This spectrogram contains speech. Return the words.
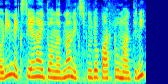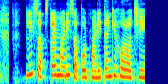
ನೋಡಿ. ನೆಕ್ಸ್ಟ್ ಏನಾಯಿತು ಅನ್ನೋದನ್ನ ನೆಕ್ಸ್ಟ್ ವೀಡಿಯೋ ಪಾರ್ಟ್ ಟೂ ಮಾಡ್ತೀನಿ. ಪ್ಲೀಸ್ ಸಬ್ಸ್ಕ್ರೈಬ್ ಮಾಡಿ ಸಪೋರ್ಟ್ ಮಾಡಿ. Thank you for watching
